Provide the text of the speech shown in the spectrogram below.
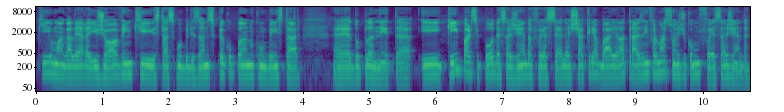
que é uma galera aí jovem que está se mobilizando e se preocupando com o bem-estar é, do planeta. E quem participou dessa agenda foi a Célia Chacriabá e ela traz informações de como foi essa agenda.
